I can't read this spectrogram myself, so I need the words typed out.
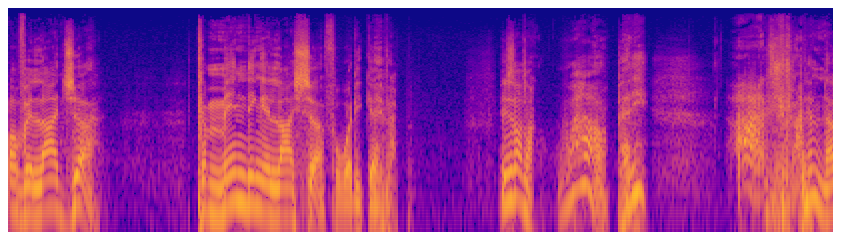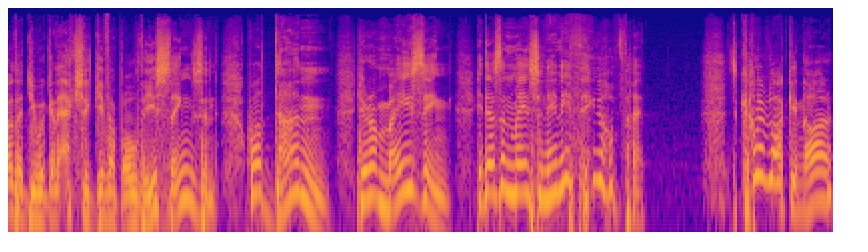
of Elijah commending Elisha for what he gave up. He's not like, wow, Betty, Ah, I didn't know that you were going to actually give up all these things. And well done. You're amazing. He doesn't mention anything of that. It's kind of like in our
